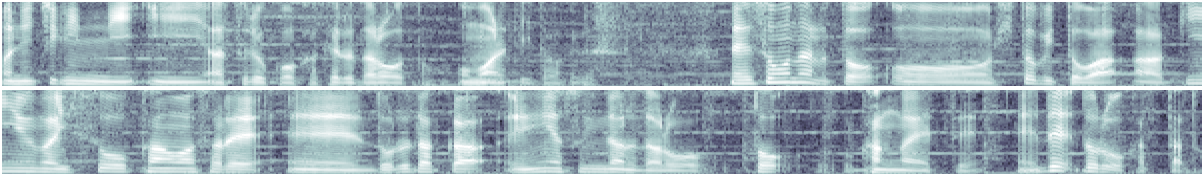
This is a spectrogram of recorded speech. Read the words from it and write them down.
まあ、日銀に圧力をかけるだろうと思われていたわけです。でそうなると人々は金融が一層緩和され、えー、ドル高円安になるだろうと考えてでドルを買ったと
